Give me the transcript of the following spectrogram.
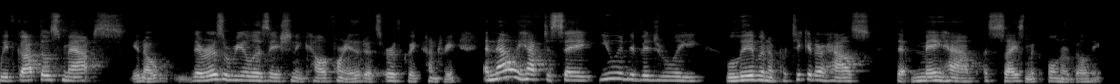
we've got those maps you know there is a realization in california that it's earthquake country. And now we have to say you individually live in a particular house that may have a seismic vulnerability.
